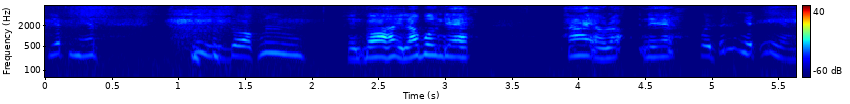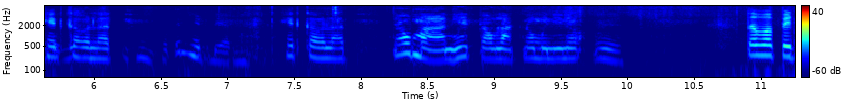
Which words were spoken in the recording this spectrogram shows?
เฮ็ดเฮ็ดนี่อีกดอกหนึงเห็นบ่ให้เราเบิ่งแดพายเอาละเนี่ยข่อยเป็นเฮ็ดอีหยังเฮ็ดเกาลัดอืมข่อยเป็นเฮ็ดแบบนี้เฮ็ดเกาลัด เจ้าหมานเฮ็ดเกาลัดเนาะมื้อนี้เนาะเออแต่ว่าเป็น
